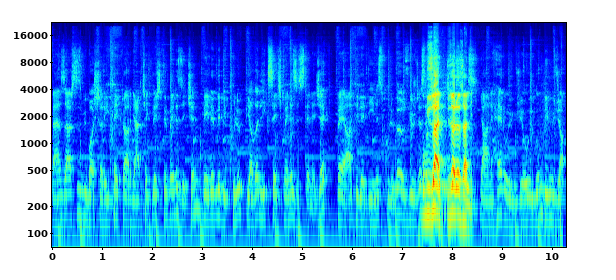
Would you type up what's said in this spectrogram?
Benzersiz bir başarıyı tekrar gerçekleştirmeniz için belirli bir kulüp ya da lig seçmeniz istenecek veya dilediğiniz kulübe özgürce Bu güzel, güzel özellik. Yani her oyuncuya uygun bir mücadele.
